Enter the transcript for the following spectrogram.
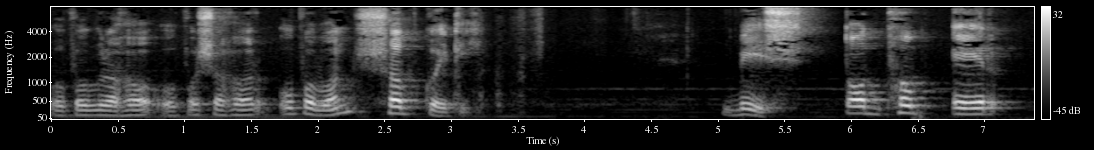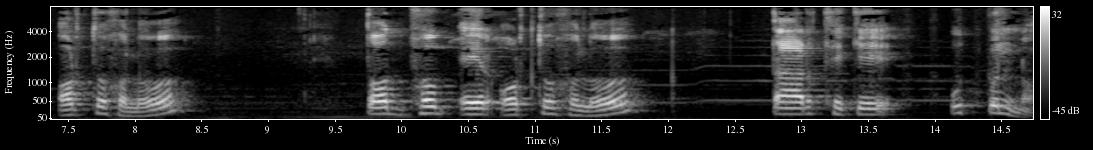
উপগ্রহ, উপশহর, উপবন সব কয়টি? বিশ। তদ্ভব এর অর্থ হল, তদ্ভব এর অর্থ হল তার থেকে উৎপন্ন।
